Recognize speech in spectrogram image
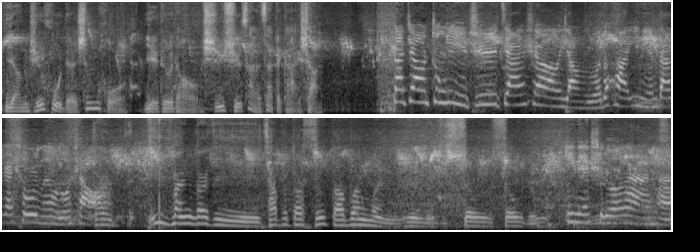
养殖户的生活也得到实实在在的改善。那这样种荔枝加上养鹅的话，一年大概收入能有多少啊？一般都是差不多十多万万收收入。一年十多万哈，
